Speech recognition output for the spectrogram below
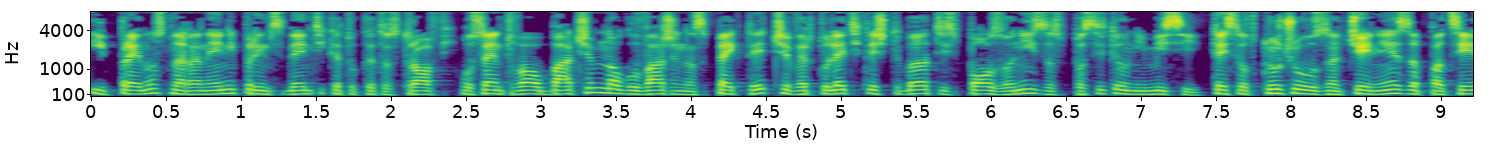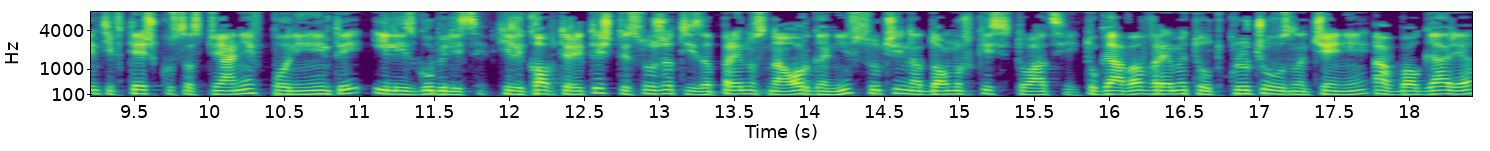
и пренос на ранени при инциденти като катастрофи. Освен това обаче много важен аспект е, че вертолетите Ракетите ще бъдат използвани за спасителни мисии. Те са от ключово значение за пациенти в тежко състояние в планините или изгубили се. Хеликоптерите ще служат и за пренос на органи в случай на донорски ситуации. Тогава времето е от ключово значение, а в България,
